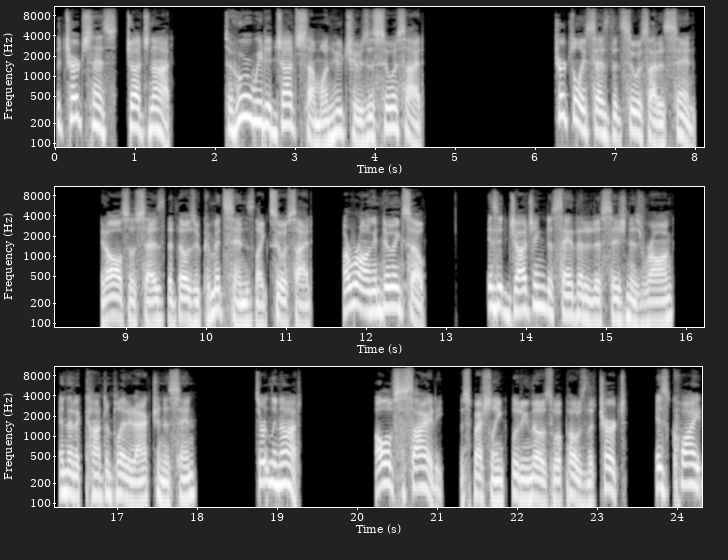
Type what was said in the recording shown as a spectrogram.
the church says, Judge not. So who are we to judge someone who chooses suicide? Church only says that suicide is sin, it also says that those who commit sins, like suicide, are wrong in doing so. Is it judging to say that a decision is wrong and that a contemplated action is sin? Certainly not. All of society, especially including those who oppose the church, is quite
